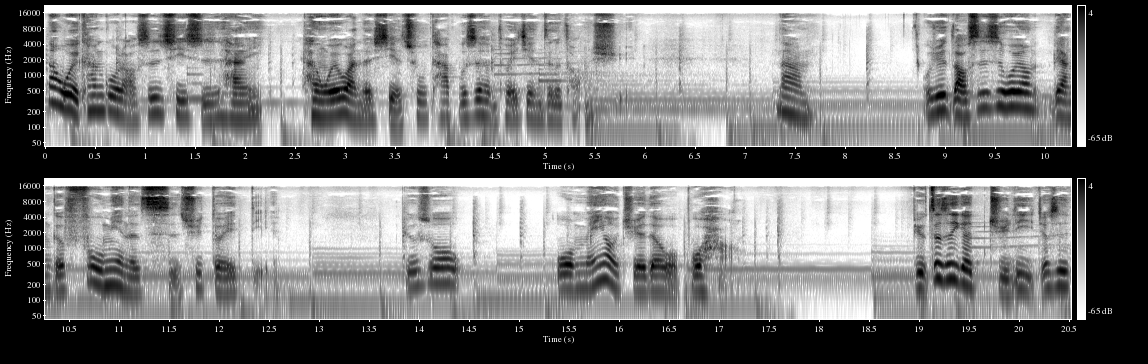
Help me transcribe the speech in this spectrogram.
那我也看过老师其实还很委婉的写出他不是很推荐这个同学。那我觉得老师是会用两个负面的词去堆叠，比如说我没有觉得我不好，比如这是一个举例，就是。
